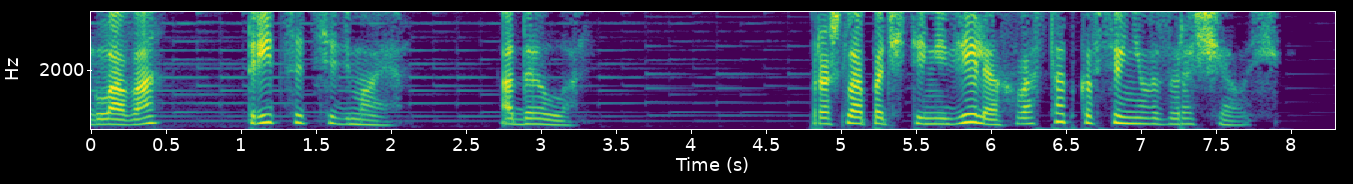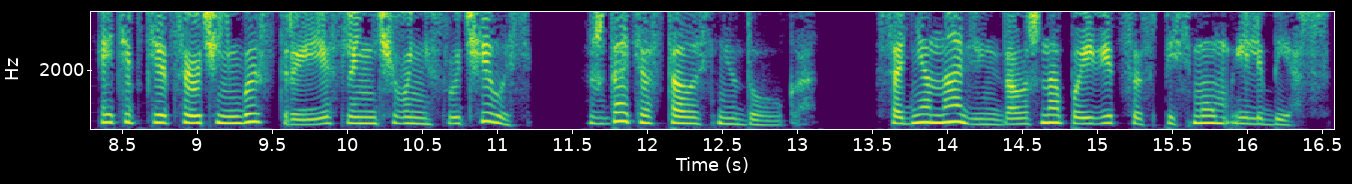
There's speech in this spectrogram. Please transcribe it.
Глава 37. Аделла. Прошла почти неделя, а хвостатка все не возвращалась. Эти птицы очень быстрые, и если ничего не случилось, ждать осталось недолго. Со дня на день должна появиться с письмом или без.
